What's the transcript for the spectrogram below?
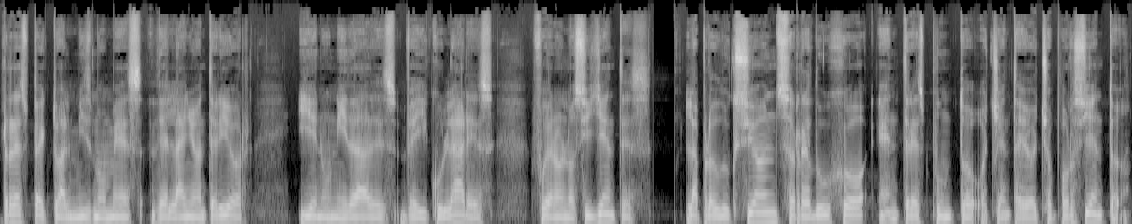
respecto al mismo mes del año anterior y en unidades vehiculares fueron los siguientes. La producción se redujo en 3.88%.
